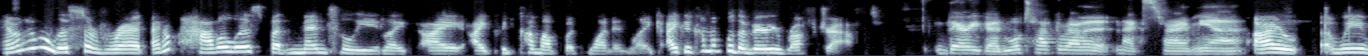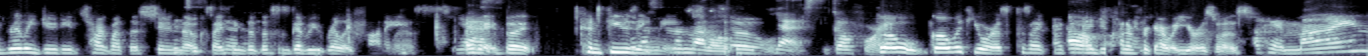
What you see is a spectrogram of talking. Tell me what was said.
I don't have a list of red. I don't have a list, but mentally, like, I I could come up with one and like I could come up with a very rough draft. Very good. We'll talk about it next time. Yeah. I we really do need to talk about this soon this though, because I think that this is gonna be really funny. Yeah. Okay, but confusing me. So yes, go for go, it. Go go with yours because I I, oh, I, do kind of forget what yours was. Okay, mine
